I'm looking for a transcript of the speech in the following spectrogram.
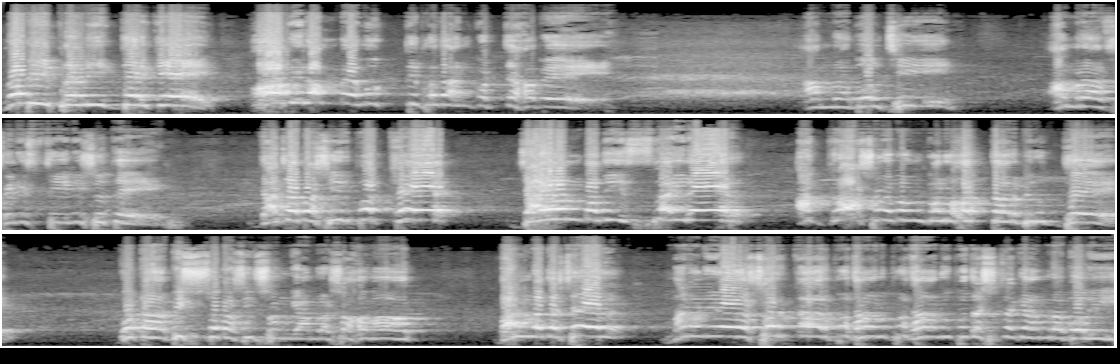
নবী প্রেমিকদেরকে অবিলম্বে মুক্তি প্রদান করতে হবে। আমরা বলছি, আমরা ফিলিস্তিন ইস্যুতে গাজাবাসীর পক্ষে জায়নবাদী ইসরায়েলের আগ্রাসন এবং গণহত্যার বিরুদ্ধে গোটা বিশ্ববাসীর সঙ্গে আমরা সহমত। বাংলাদেশের মাননীয় সরকার প্রধান প্রধান উপদেষ্টাকে আমরা বলি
